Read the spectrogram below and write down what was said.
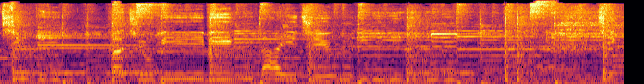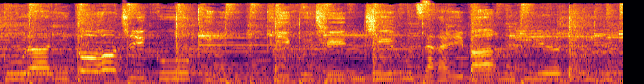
深更，目睭微微带酒意。一句来过一句去，气氛亲像在梦境。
